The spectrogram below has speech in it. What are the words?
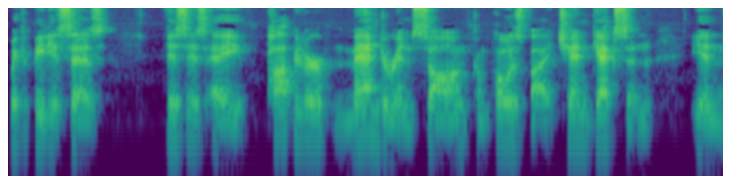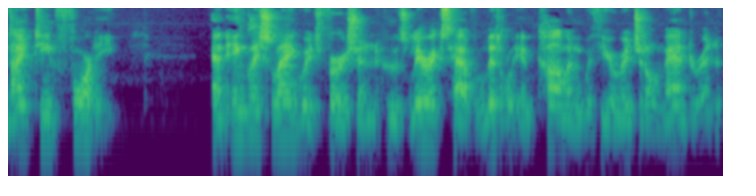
Wikipedia says, this is a popular Mandarin song composed by Chen Gexin in 1940. An English language version whose lyrics have little in common with the original Mandarin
